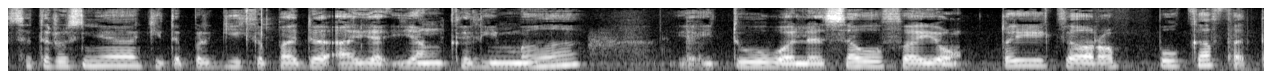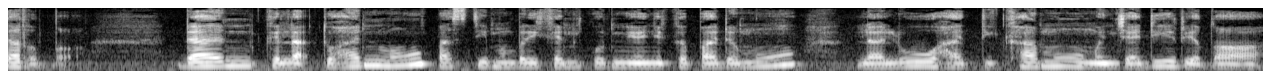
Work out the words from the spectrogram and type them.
Seterusnya kita pergi kepada ayat yang kelima iaitu wala saufa yu'tika rabbuka fatarda dan kelak Tuhanmu pasti memberikan kurnianya kepadamu lalu hati kamu menjadi rida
